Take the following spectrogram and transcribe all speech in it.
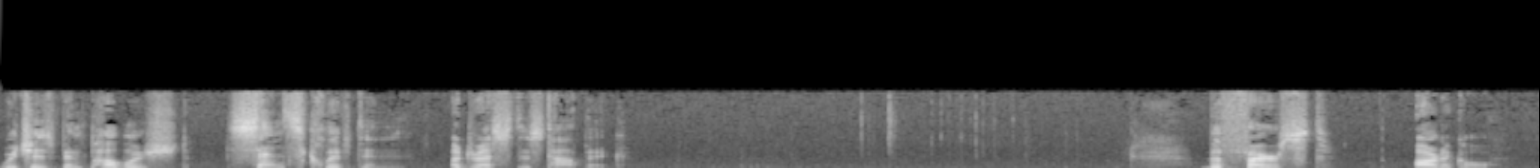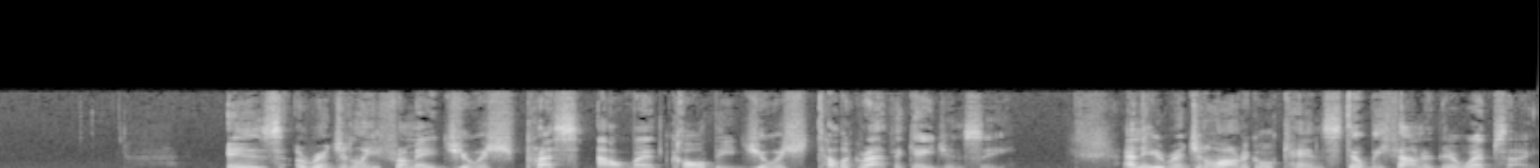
which has been published since Clifton addressed this topic. The first article is originally from a Jewish press outlet called the Jewish Telegraphic Agency. And the original article can still be found at their website.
